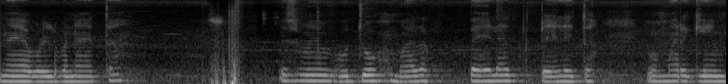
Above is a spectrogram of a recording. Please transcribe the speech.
नया वर्ल्ड बनाया था। इसमें वो जो हमारा पहला, पहले था, वो हमारा गेम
